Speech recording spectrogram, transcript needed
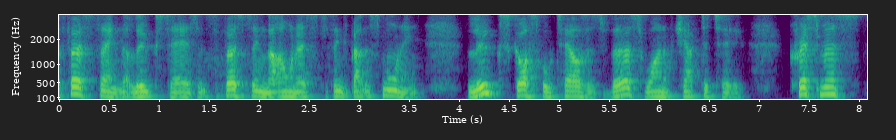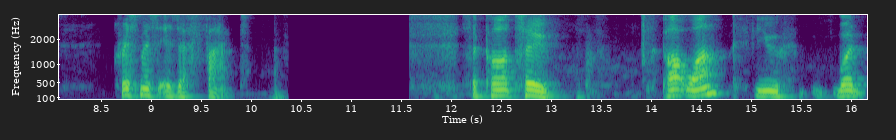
The first thing that Luke says. It's the first thing that I want us to think about this morning. Luke's gospel tells us, verse 1 of chapter 2, Christmas, Christmas is a fact. So, part two. Part one, if you weren't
